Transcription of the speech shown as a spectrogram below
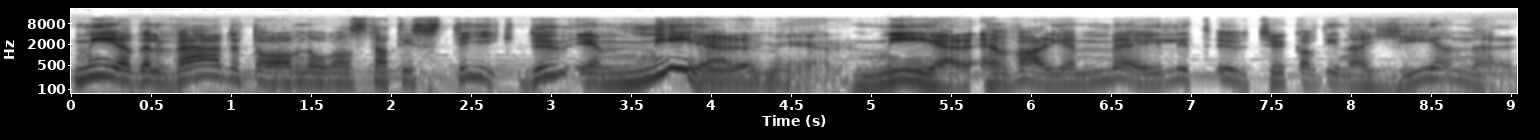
medelvärdet av någon statistik. Du är Du är mer, mer. mer än varje möjligt uttryck av dina gener.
